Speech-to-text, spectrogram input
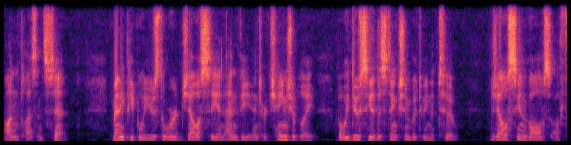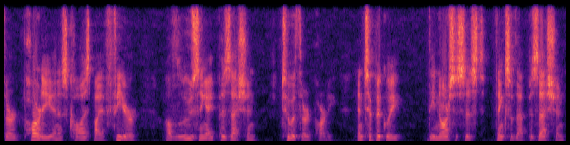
unpleasant sin. Many people use the word jealousy and envy interchangeably, but we do see a distinction between the two. Jealousy involves a third party and is caused by a fear of losing a possession to a third party. And typically, the narcissist thinks of that possession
